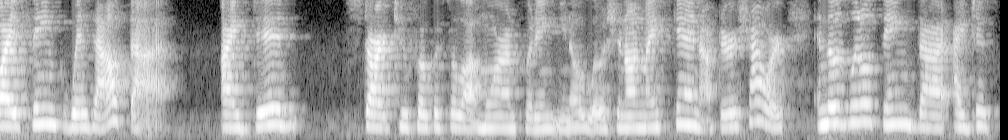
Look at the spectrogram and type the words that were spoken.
I think without that, I did start to focus a lot more on putting, you know, lotion on my skin after a shower and those little things that I just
